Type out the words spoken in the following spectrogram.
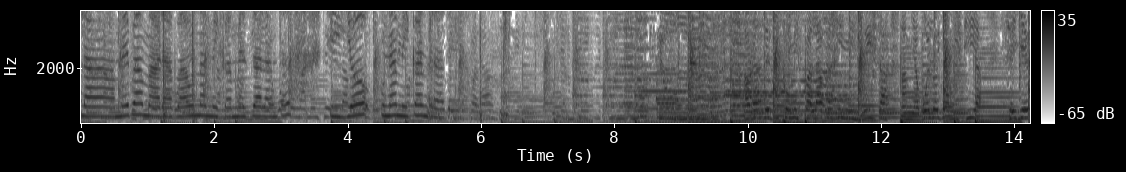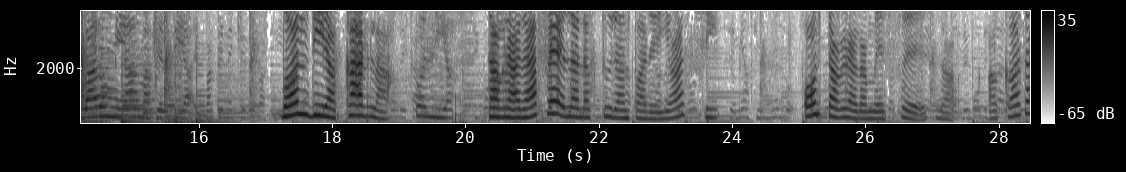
la meva mare va una mica més adelantada i jo una mica enrere. Ahora dedico mis palabras y mis risas a mi abuelo y a mi tía. Se llevaron mi alma aquel día. En parte me quedé vacía. Bon dia, Carla. Bon dia. T'agrada fer la lectura en parelles? Sí. On t'agrada més fer-la? A casa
